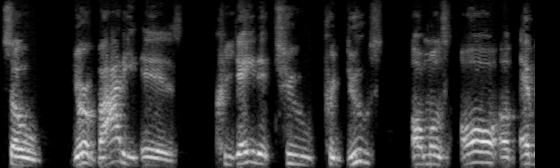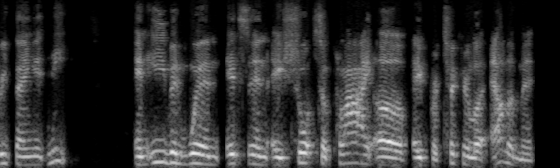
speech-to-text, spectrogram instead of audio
So your body is created to produce almost all of everything it needs. And even when it's in a short supply of a particular element,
